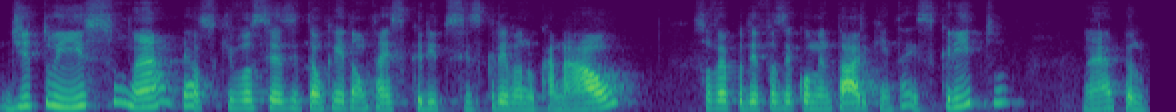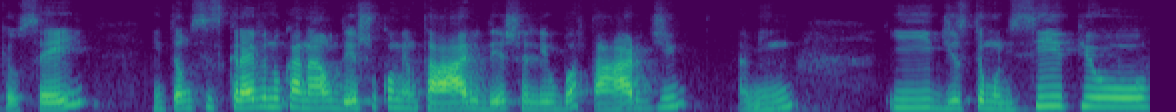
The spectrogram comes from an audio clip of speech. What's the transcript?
dito isso, né, peço que vocês, então, quem não está inscrito, se inscreva no canal, só vai poder fazer comentário quem está inscrito, né, pelo que eu sei, então se inscreve no canal, deixa o comentário, deixa ali o boa tarde para mim, e diz o teu município,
